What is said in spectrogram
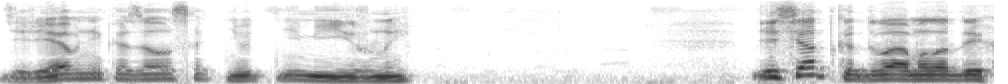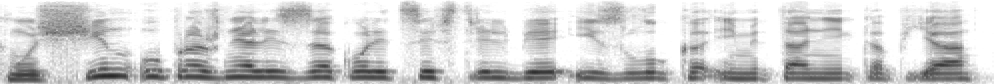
Деревня казалась отнюдь не мирной. Десятка-два молодых мужчин упражнялись за околицей в стрельбе из лука и метании копья —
